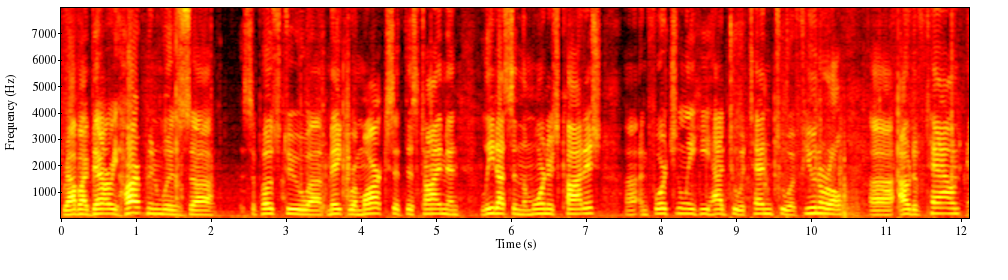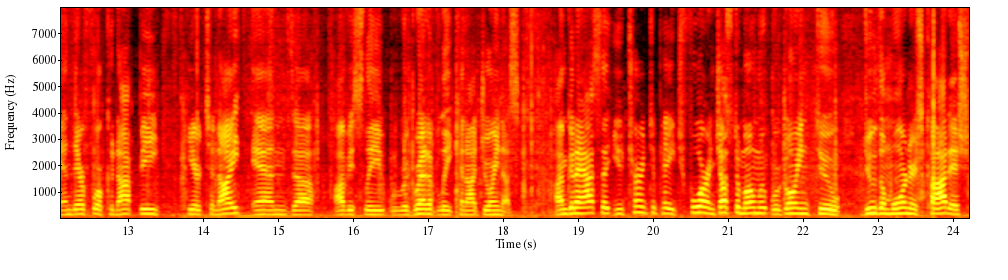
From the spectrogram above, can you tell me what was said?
Rabbi Barry Hartman was uh, supposed to uh, make remarks at this time and lead us in the mourner's Kaddish. Uh, unfortunately, he had to attend to a funeral uh, out of town and therefore could not be here tonight and uh, obviously, regrettably, cannot join us. I'm going to ask that you turn to page four. In just a moment, we're going to do the mourner's Kaddish.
